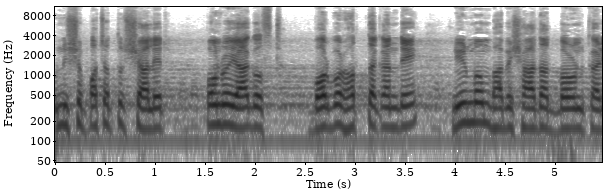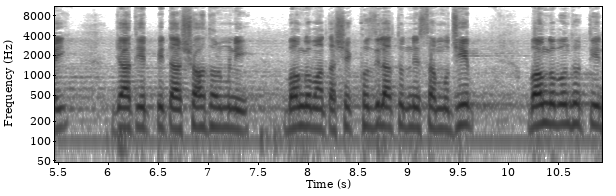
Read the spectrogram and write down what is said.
উনিশশো পঁচাত্তর সালের পনেরোই আগস্ট, বর্বর হত্যাকাণ্ডে নির্মমভাবে শাহাদাত বরণকারী জাতির পিতার সহধর্মিণী বঙ্গমাতা শেখ ফজিলাতুন্নেসা মুজিব, বঙ্গবন্ধুর তিন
